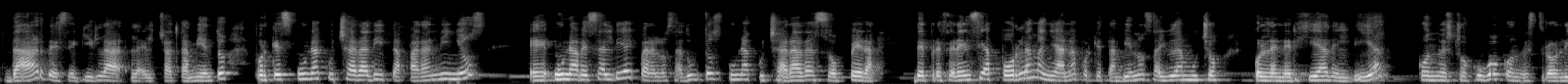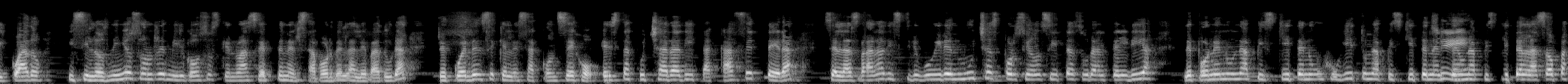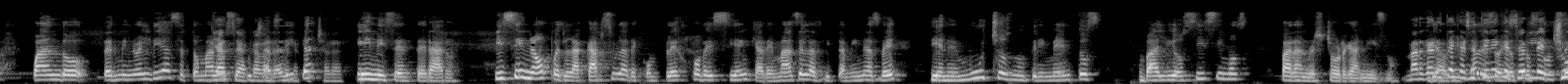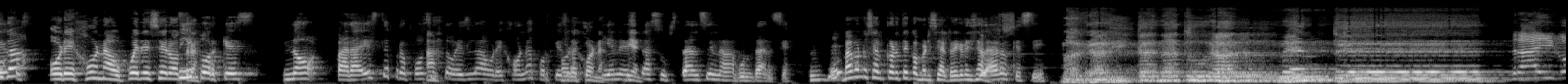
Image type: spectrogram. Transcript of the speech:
dar, de seguir el tratamiento, porque es una cucharadita para niños eh, una vez al día y para los adultos una cucharada sopera de preferencia por la mañana, porque también nos ayuda mucho con la energía del día, con nuestro jugo, con nuestro licuado. Y si los niños son remilgosos que no acepten el sabor de la levadura, recuérdense que les aconsejo esta cucharadita cafetera, se las van a distribuir en muchas porcioncitas durante el día. Le ponen una pizquita en un juguito, una pizquita en el té, una pizquita en la sopa. Cuando terminó el día, se tomaron su cucharadita y ni se enteraron. Y si no, pues la cápsula de complejo B100, que además de las vitaminas B, tiene muchos nutrimentos valiosísimos para nuestro organismo. Margarita, que se tiene que ser lechuga, orejona o puede ser otra. Sí, porque es, no, para este propósito ah. es la orejona porque es la que tiene esta sustancia en abundancia. Vámonos al corte comercial, regresamos. Claro que sí. Margarita naturalmente. Traigo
